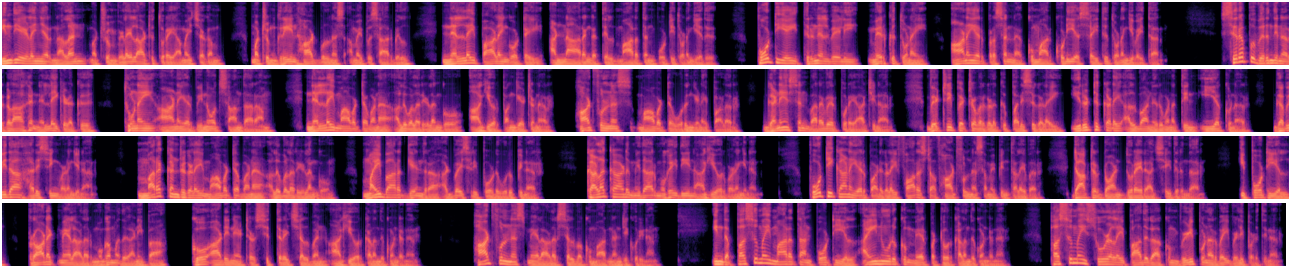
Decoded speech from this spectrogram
இந்திய இளைஞர் நலன் மற்றும் விளையாட்டுத்துறை அமைச்சகம் மற்றும் கிரீன் ஹார்ட்புல்னஸ் அமைப்பு சார்பில் நெல்லை பாளையங்கோட்டை அண்ணா அரங்கத்தில் மாரத்தன் போட்டி தொடங்கியது. போட்டியை திருநெல்வேலி மேற்கு துணை ஆணையர் பிரசன்ன குமார் கொடியசைத்து தொடங்கி வைத்தார். சிறப்பு விருந்தினர்களாக நெல்லை கிழக்கு துணை ஆணையர் வினோத் சாந்தாராம் நெல்லை மாவட்ட வன அலுவலர் இளங்கோ ஆகியோர் பங்கேற்றனர். ஹார்ட்ஃபுல்னஸ் மாவட்ட ஒருங்கிணைப்பாளர் கணேசன் வரவேற்புரை ஆற்றினார். வெற்றி பெற்றவர்களுக்கு பரிசுகளை இருட்டுக்கடை அல்வா நிறுவனத்தின் இயக்குனர் கவிதா ஹரிசிங் வழங்கினார். மரக்கன்றுகளை மாவட்ட வன அலுவலர் இளங்கோம் my Bharat Kendra advisory board உறுப்பினர் களக்காடு மிதார் முகைதீன் ஆகியோர் வழங்கினர். போட்டிக்கான ஏற்பாடுகளை ஃபாரஸ்ட் ஆஃப் ஹார்ட்ஃபுல்னஸ் அமைப்பின் தலைவர் டாக்டர் டான் துரைராஜ் செய்திருந்தார். இப்போட்டியில் ப்ராடக்ட் மேலாளர் முகமது அனிபா கோ ஆர்டினேட்டர் சித்திரை செல்வன் ஆகியோர் கலந்து கொண்டனர். ஹார்ட்ஃபுல்னஸ் மேலாளர் செல்வகுமார் நன்றி கூறினார் இந்த பசுமை மாரத்தான் போட்டியில் ஐநூறுக்கும் மேற்பட்டோர் கலந்து கொண்டனர். பசுமை சூழலை பாதுகாக்கும் விழிப்புணர்வை வெளிப்படுத்தினர்.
